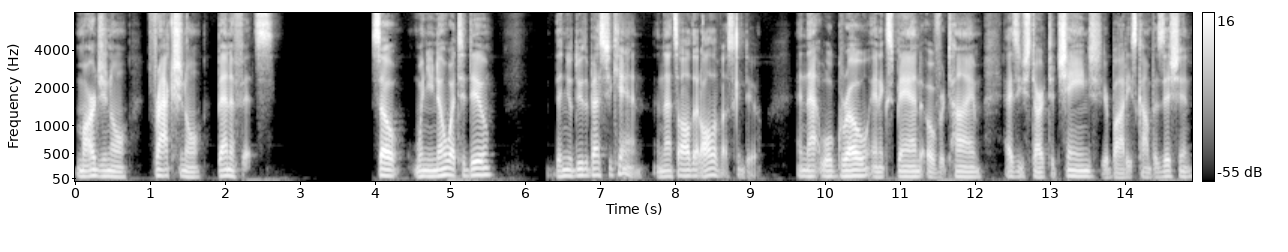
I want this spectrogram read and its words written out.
marginal, fractional benefits. So when you know what to do, then you'll do the best you can. And that's all that all of us can do. And that will grow and expand over time as you start to change your body's composition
